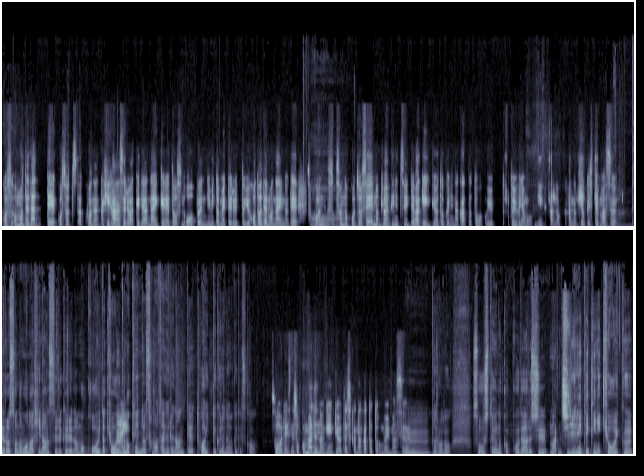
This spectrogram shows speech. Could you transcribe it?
こう表立ってこうそこうなんか批判するわけではないけれど、そのオープンに認めているというほどでもないので、そこそそのこう女性の教育については言及は特になかったというというふうにもにあのあの記憶してます。テロそのものは非難するけれどもこういった教育の権利を妨げるなんてとは言ってくれないわけですか？そうですね、そこまでの言及は確かなかったと思います。うん、なるほど。そうしたような格好である種、まあ、自衛的に教育、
